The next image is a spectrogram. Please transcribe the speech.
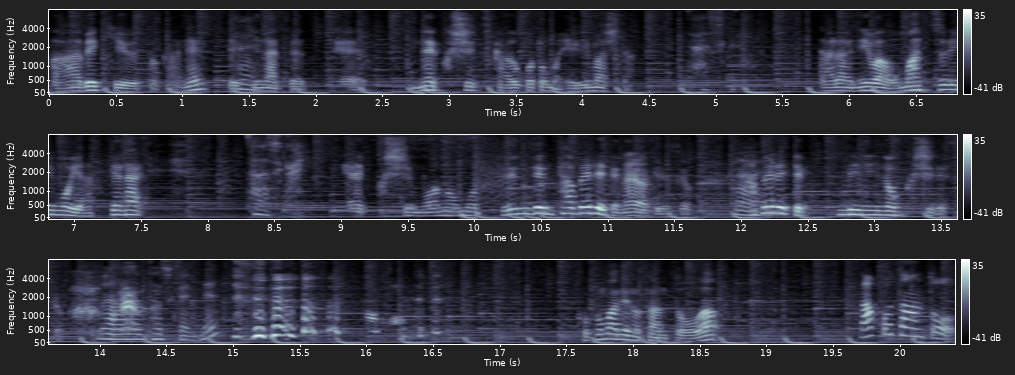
バーベキューとかね、できなくって、ね、串使うことも減りました。確かにさらにはお祭りもやってない。確かにね、串物も全然食べれてないわけですよ。はい食べれてコンビニの串ですよ。あー確かにね ここまでの担当は、さこ担当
